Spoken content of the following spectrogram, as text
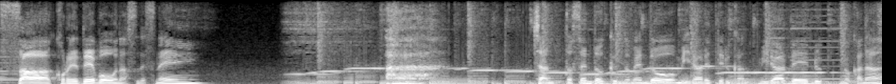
さあこれでボーナスですね。はあ。ちゃんと仙道くんの面倒を見られてるか見られるのかな？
